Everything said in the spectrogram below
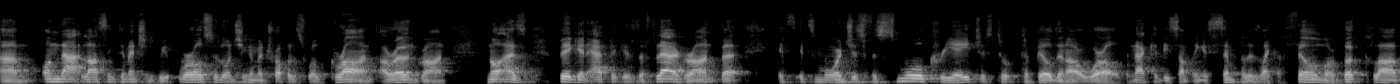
um, on that last thing to mention we, we're also launching a metropolis world grant our own grant not as big and epic as the Flare grant, but it's it's more just for small creators to, to build in our world. And that could be something as simple as like a film or book club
